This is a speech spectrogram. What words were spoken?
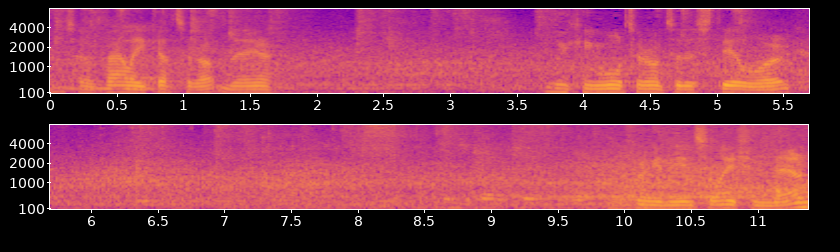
It's a valley gutter up there. Leaking water onto the steelwork. Bringing the insulation down.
